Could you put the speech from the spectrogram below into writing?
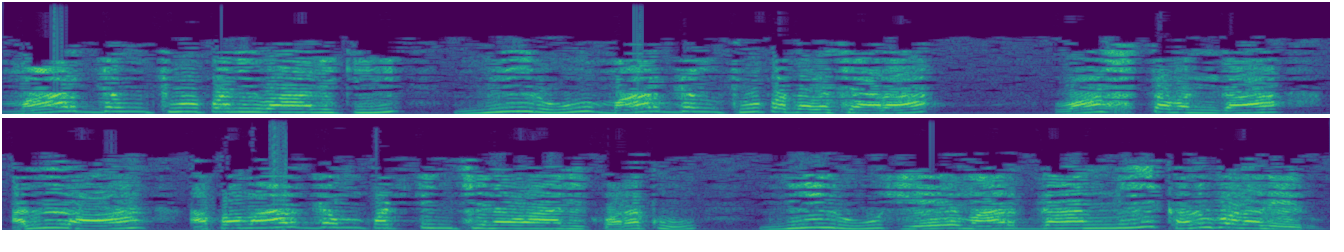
మార్గం చూపని వానికి మీరు మార్గం చూపదలచారా వాస్తవంగా అల్లా అపమార్గం పట్టించిన వాని కొరకు మీరు ఏ మార్గాన్ని కనుగొనలేరు.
